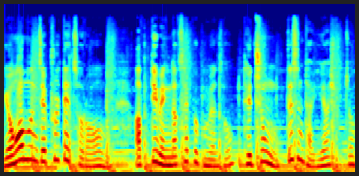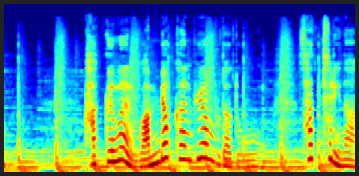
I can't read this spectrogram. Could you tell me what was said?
영어 문제 풀 때처럼 앞뒤 맥락 살펴보면서 대충 뜻은 다 이해하셨죠? 가끔은 완벽한 표현보다도 사투리나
